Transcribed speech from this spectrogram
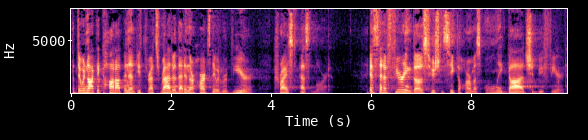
that they would not get caught up in empty threats, rather, that in their hearts they would revere Christ as Lord. Instead of fearing those who should seek to harm us, only God should be feared.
